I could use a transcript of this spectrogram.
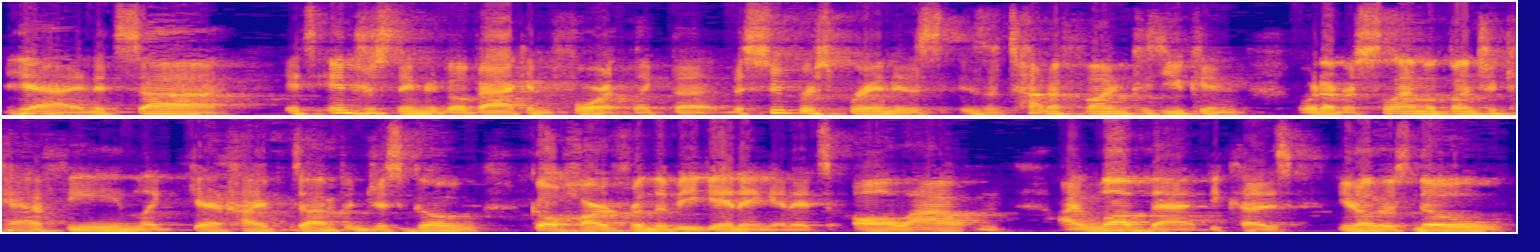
Yeah, and it's uh it's interesting to go back and forth. Like the the super sprint is is a ton of fun because you can whatever slam a bunch of caffeine, like get hyped up and just go go hard from the beginning, and it's all out. And I love that because you know there's no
